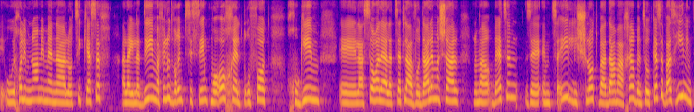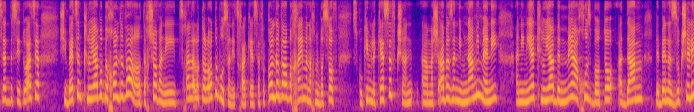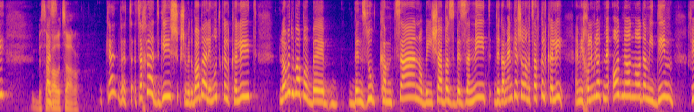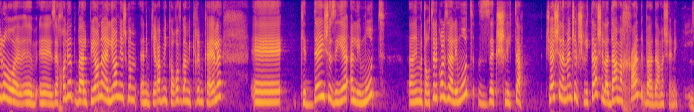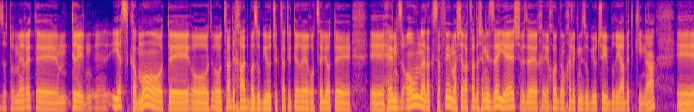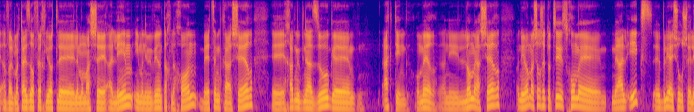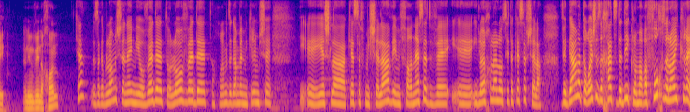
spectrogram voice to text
הוא יכול למנוע ממנה להוציא כסף על הילדים, אפילו דברים בסיסיים כמו אוכל, תרופות, חוגים, אה, לאסור עליה לצאת לעבודה למשל, כלומר בעצם זה אמצעי לשלוט באדם האחר באמצעות כסף ואז היא נמצאת בסיטואציה שהיא בעצם תלויה בו בכל דבר, תחשוב אני צריכה לעלות על אוטובוס אני צריכה כסף וכל דבר בחיים אנחנו בסוף זקוקים לכסף, כשהמשאב הזה נמנע ממני אני נהיה תלויה במאה אחוז באותו אדם, בבן הזוג שלי. בשר אז, האוצר. כן, וצריך להדגיש, כשמדובר באלימות כלכלית, לא מדובר פה בבן זוג קמצן או באישה בזבזנית, וגם אין קשר למצב כלכלי. הם יכולים להיות מאוד מאוד מאוד עמידים, אפילו אה, אה, אה, זה יכול להיות באלפיון העליון, יש גם, אני מכירה מקרוב גם מקרים כאלה, כדי שזה יהיה אלימות, אם אתה רוצה לקרוא לזה אלימות, זה שליטה. כשיש אלמנט של שליטה של אדם אחד באדם השני. זאת אומרת, אה, תראי, אי הסכמות, אה, או, או צד אחד בזוגיות שקצת יותר אה, רוצה להיות hands on על הכספים, מאשר הצד השני, זה יש, וזה יכול להיות גם חלק מזוגיות שהיא בריאה ותקינה, אבל מתי זה הופך להיות לממש אלים, אם אני מבין אותך נכון, בעצם כאשר אחד מבני הזוג, acting, אומר, אני לא מאשר, אני לא מאשר שתוציא סכום אה, מעל X אה, בלי האישור שלי. אני מבין נכון? כן, וזה גם לא משנה אם היא עובדת או לא עובדת, אנחנו רואים את זה גם במקרים שיש לה כסף משלה והיא מפרנסת והיא לא יכולה להוציא את הכסף שלה. וגם אתה רואה שזה חד צדדי, כלומר הפוך זה לא יקרה.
